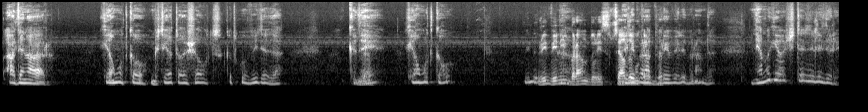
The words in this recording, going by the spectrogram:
Аденар, Хелмут Кол. Мисля, той е Шолц, като го видя, да. Къде е? Хелмут Кол. Дори Вили Да. Бранд, дори Вили Бранд, дори Вили Бранд, да. Няма ги вече тези лидери.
